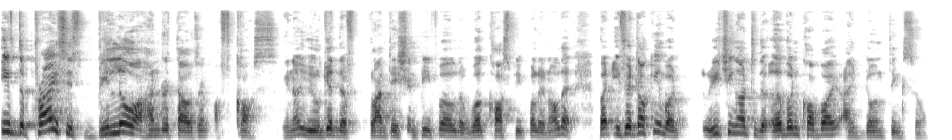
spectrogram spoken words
If the price is below a hundred thousand, of course, you know you'll get the plantation people, the workforce people, and all that. But if you're talking about reaching out to the urban cowboy, I don't think so.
